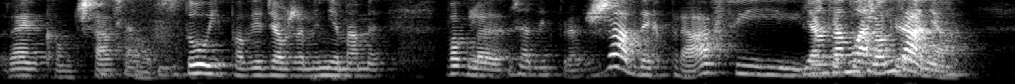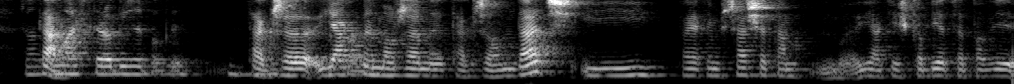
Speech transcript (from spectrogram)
ręką trzasnął w stół i powiedział, że my nie mamy w ogóle Żadnych praw. żadnych praw i on jakie tu żądania. on Tak. łaskę robi, że w ogóle... Także jak my możemy tak żądać i po jakimś czasie tam jakieś kobiece powie,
